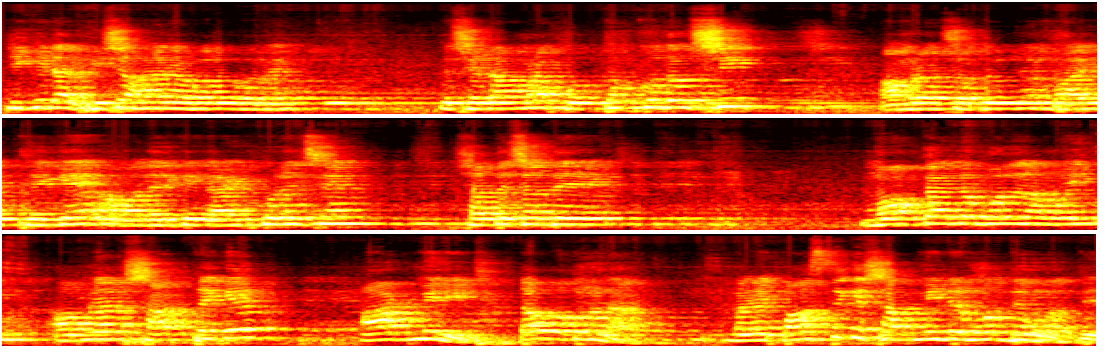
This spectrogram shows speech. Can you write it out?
টিকিট আর ভিসা হয় না ভালোভাবে। তো সেটা আমরা প্রত্যক্ষদর্শী আমরা সতেরো ভাই থেকে আমাদেরকে গাইড করেছেন। সাথে সাথে মক্কায় তো বললাম, ওই আপনার সাত থেকে আট মিনিট। তাও অত না মানে পাঁচ থেকে সাত মিনিটের মধ্যে মধ্যে।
